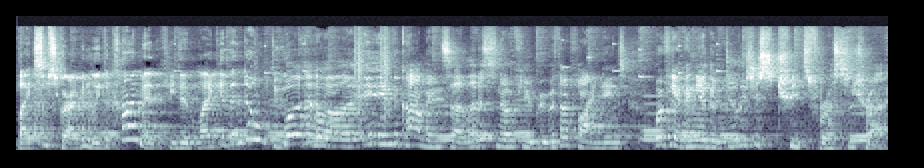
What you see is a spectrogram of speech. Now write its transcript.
like, subscribe, and leave a comment. If you didn't like it, then don't do it. Well, uh, in in the comments, uh, let us know if you agree with our findings or if you have any other delicious treats for us to try.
